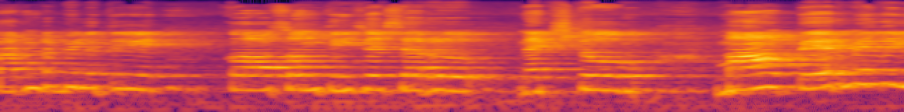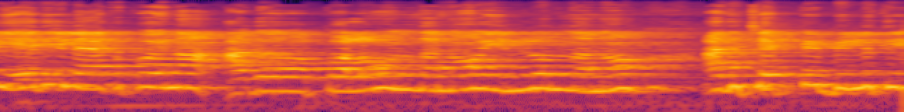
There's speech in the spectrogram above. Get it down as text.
కరెంటు బిల్లు తీ కోసం తీసేశారు. నెక్స్ట్ మా పేరు మీద ఏది లేకపోయినా అది పొలం ఉందనో ఇల్లు ఉందనో అది చెప్పి బిల్లు తీ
